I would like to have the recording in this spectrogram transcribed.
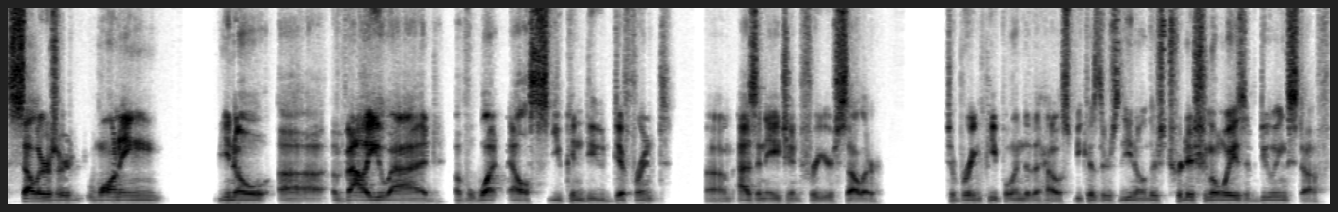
sellers are wanting, you know, uh, a value add of what else you can do different um, as an agent for your seller to bring people into the house because there's you know there's traditional ways of doing stuff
